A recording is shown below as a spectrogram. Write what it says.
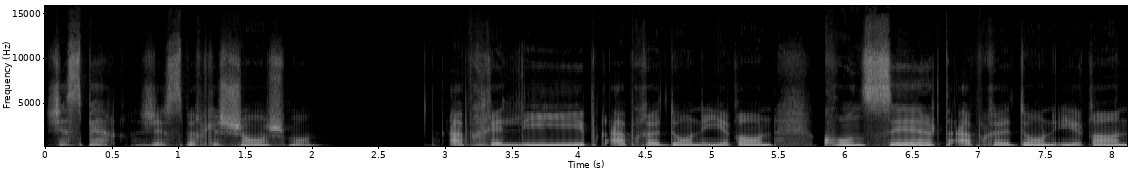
j'espère, j'espère que changement. Après libre, après dans Iran, concert, après dans Iran,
